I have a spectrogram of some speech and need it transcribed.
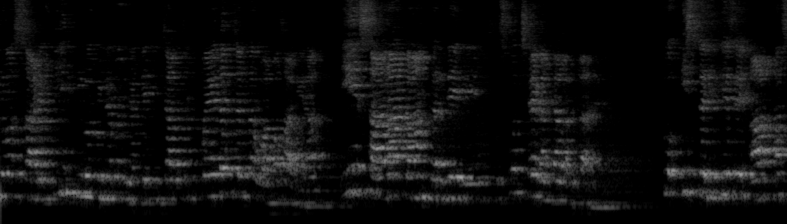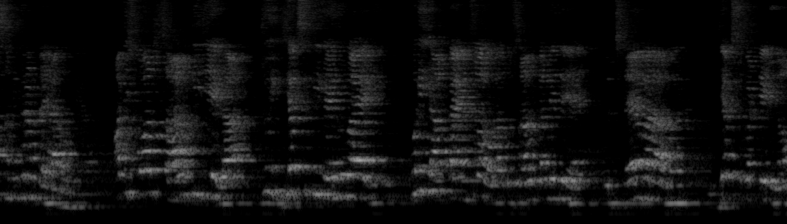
वो साढ़े तीन किलोमीटर प्रति घंटे की चाल से पैदल चलकर वापस आ गया, ये सारा काम करने में उसको छह घंटा लगता है। तो इस तरीके से आपका समीकरण तैयार हो गया। अब इसको आप सॉल्व कीजिएगा, जो यक्स की वैल्यू आएगी, वही आपका आंसर होगा। तो सॉल्व कर लेते हैं। तो छह बराबर यक्स बटे नौ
